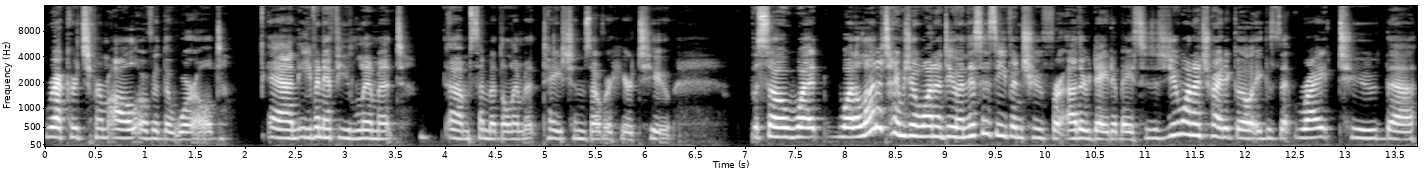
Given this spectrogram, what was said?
records from all over the world. And even if you limit um, some of the limitations over here too. So what, what a lot of times you'll want to do, and this is even true for other databases, is you want to try to go right to the,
